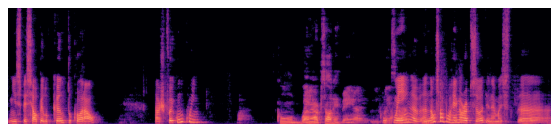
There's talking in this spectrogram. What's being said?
Em especial pelo canto coral. Acho que foi com o Queen. Com o Bohemian Rhapsody? Bem ah, Com o. Queen, eh, não só Bohemian Rhapsody, né? Mas ah,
